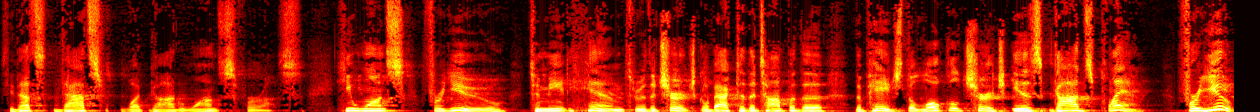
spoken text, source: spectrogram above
See, that's, that's what God wants for us. He wants for you to meet Him through the church. Go back to the top of the, the page. The local church is God's plan for you.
